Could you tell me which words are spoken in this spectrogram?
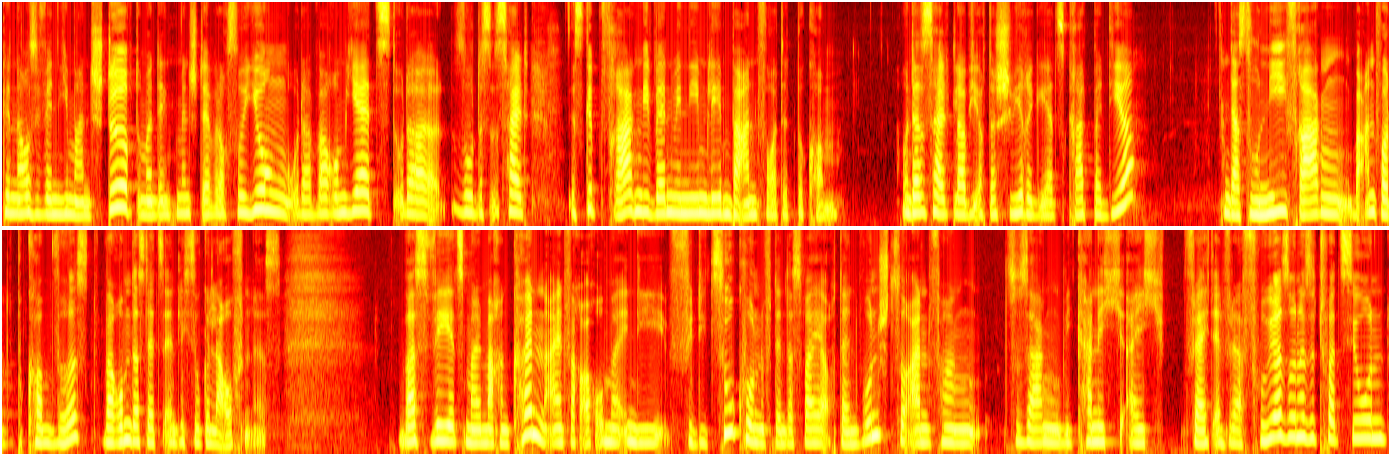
genauso, wenn jemand stirbt und man denkt, Mensch, der war doch so jung oder warum jetzt oder so. Das ist halt, es gibt Fragen, die werden wir nie im Leben beantwortet bekommen. Und das ist halt, glaube ich, auch das Schwierige jetzt gerade bei dir, dass du nie Fragen beantwortet bekommen wirst, warum das letztendlich so gelaufen ist. Was wir jetzt mal machen können, einfach auch immer in die, für die Zukunft, denn das war ja auch dein Wunsch zu Anfang, zu sagen, wie kann ich eigentlich vielleicht entweder früher so eine Situation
